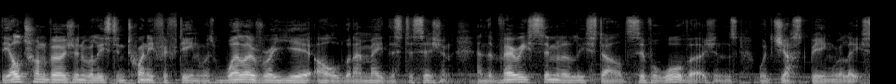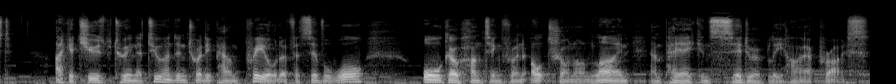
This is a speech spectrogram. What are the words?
The Ultron version, released in 2015, was well over a year old when I made this decision, and the very similarly styled Civil War versions were just being released. I could choose between a £220 pre order for Civil War or go hunting for an Ultron online and pay a considerably higher price.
